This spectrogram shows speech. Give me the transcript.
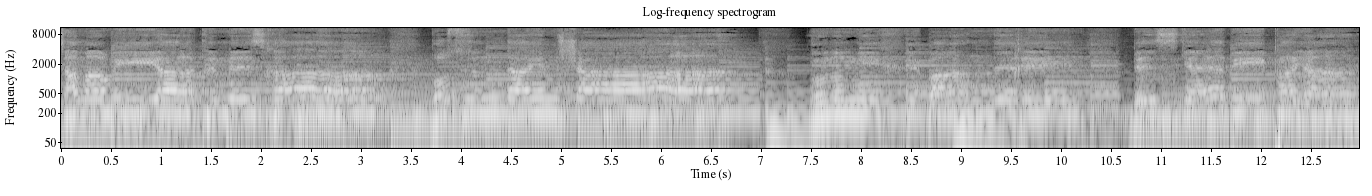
Samaviyatımızga bozdundayım şan Onun mihribanlığı bizge bir payan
